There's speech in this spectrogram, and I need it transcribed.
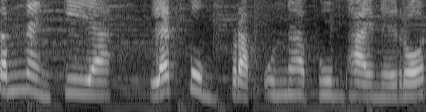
ตำแหน่งเกียร์ และปุ่มปรับอุณหภูมิภายในรถ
